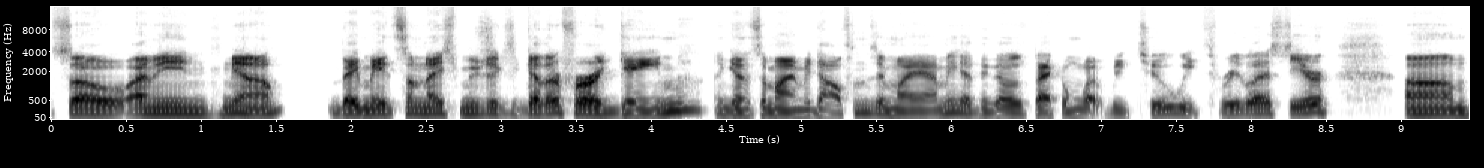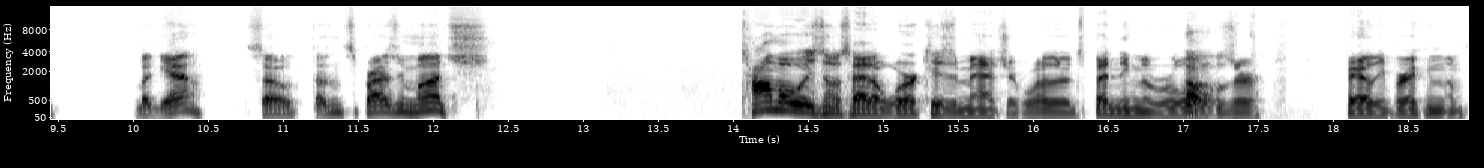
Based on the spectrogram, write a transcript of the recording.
So I mean, you know, they made some nice music together for a game against the Miami Dolphins in Miami. I think that was back in what week two, week three last year. Um, but yeah, so doesn't surprise me much. Tom always knows how to work his magic, whether it's bending the rules or barely breaking them.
